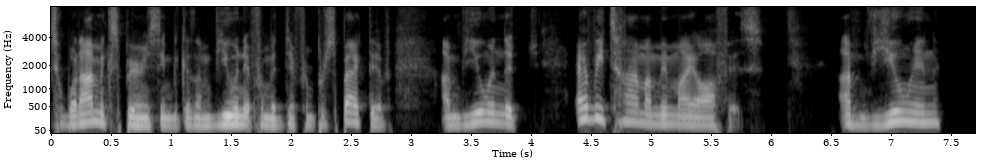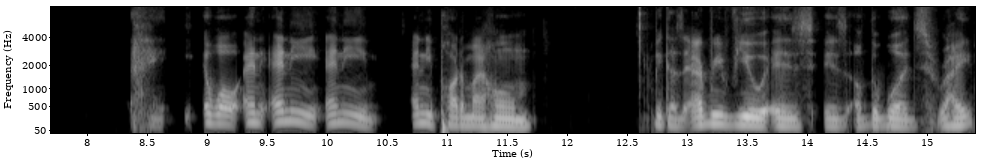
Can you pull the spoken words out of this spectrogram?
To what I'm experiencing because I'm viewing it from a different perspective. I'm viewing the every time I'm in my office, I'm viewing well, and any any any part of my home because every view is is of the woods, right?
